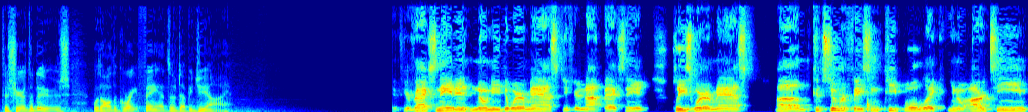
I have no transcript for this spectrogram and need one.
to share the news with all the great fans of WGI. If you're vaccinated, no need to wear a mask. If you're not vaccinated, please wear a mask um, consumer facing people like you know our team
